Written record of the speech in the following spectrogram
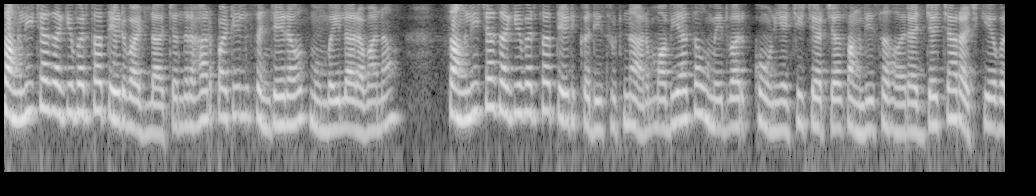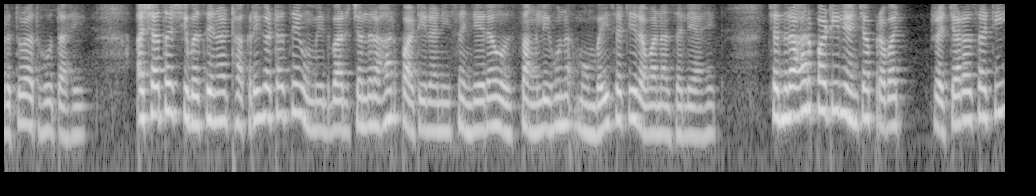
सांगलीच्या जागेवरचा तेढ वाढला. चंद्रहार पाटील संजय राऊत मुंबईला रवाना. सांगलीच्या जागेवरचा तेढ कधी सुटणार? मवियाचा उमेदवार कोण? याची चर्चा सांगलीसह राज्याच्या राजकीय वर्तुळात होत आहे. अशातच शिवसेना ठाकरे गटाचे उमेदवार चंद्रहार पाटील आणि संजय राऊत सांगलीहून मुंबईसाठी रवाना झाले आहेत. चंद्रहार पाटील यांच्या प्रवा प्रचारासाठी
